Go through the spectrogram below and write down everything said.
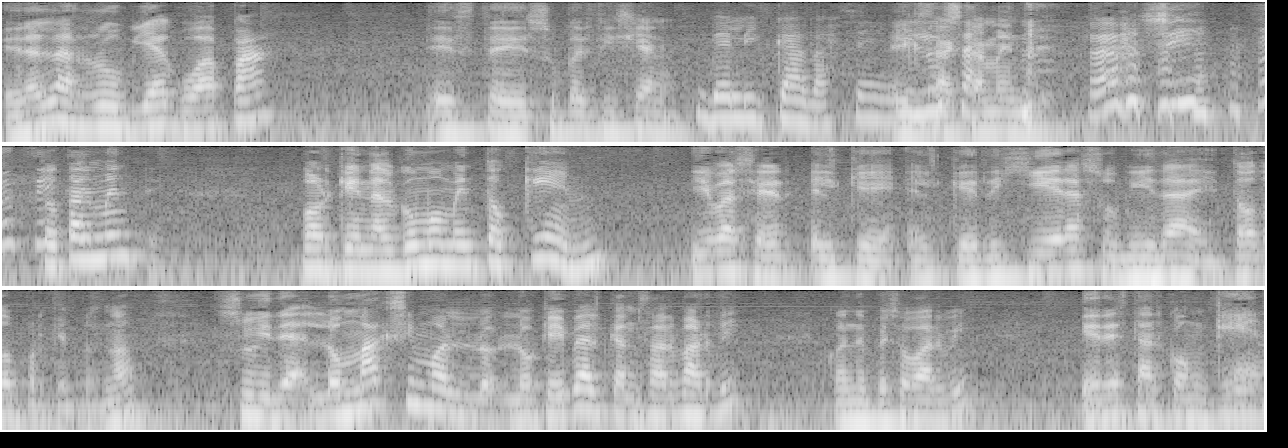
era la rubia guapa, este, superficial. Delicada. Sí. Exactamente. Sí, totalmente. Porque en algún momento Ken iba a ser el que, el que rigiera su vida y todo, porque pues no, su idea, lo máximo, lo, lo que iba a alcanzar Barbie, cuando empezó Barbie, era estar con Ken.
